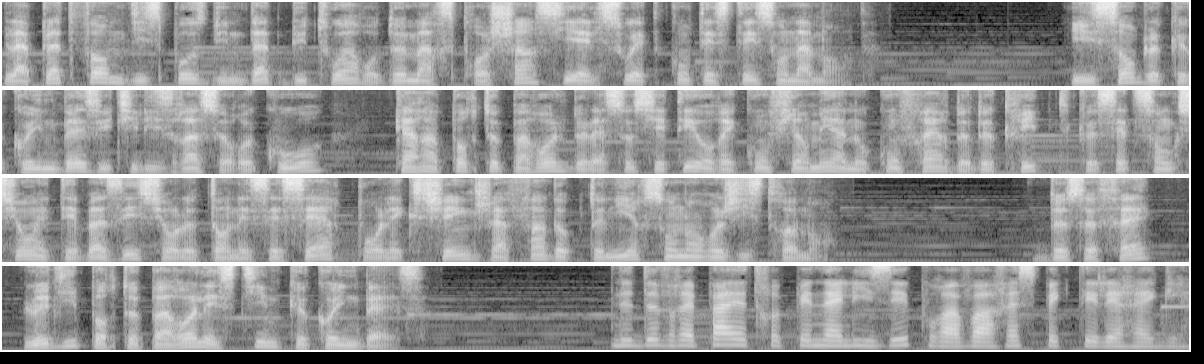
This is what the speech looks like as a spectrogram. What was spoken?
La plateforme dispose d'une date butoir au 2 mars prochain si elle souhaite contester son amende. Il semble que Coinbase utilisera ce recours, car un porte-parole de la société aurait confirmé à nos confrères de Decrypt que cette sanction était basée sur le temps nécessaire pour l'exchange afin d'obtenir son enregistrement. De ce fait, le dit porte-parole estime que Coinbase ne devrait pas être pénalisé pour avoir respecté les règles.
